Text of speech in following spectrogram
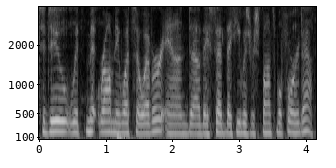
to do with Mitt Romney whatsoever, and uh, they said that he was responsible for her death.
